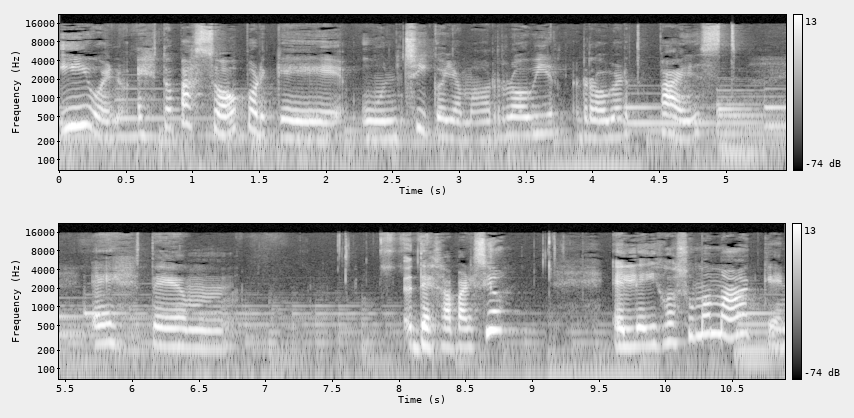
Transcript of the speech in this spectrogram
y bueno, esto pasó porque un chico llamado Robert, Robert Paist este, mm, desapareció. Él le dijo a su mamá que,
